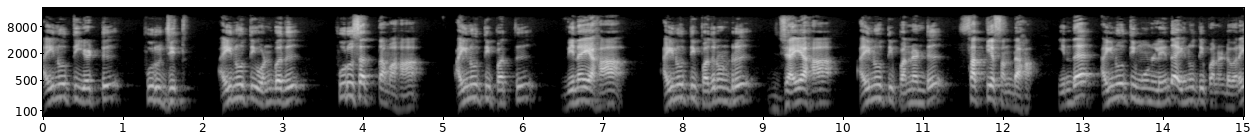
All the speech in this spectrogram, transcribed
ஐநூற்றி எட்டு புருஜித் ஐநூற்றி ஒன்பது புருஷத்தமஹா ஐநூற்றி பத்து வினயகா ஐநூற்றி பதினொன்று ஜெயஹா ஐநூற்றி பன்னெண்டு சத்யசந்தகா இந்த ஐநூற்றி மூணுலேருந்து ஐநூற்றி பன்னெண்டு வரை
